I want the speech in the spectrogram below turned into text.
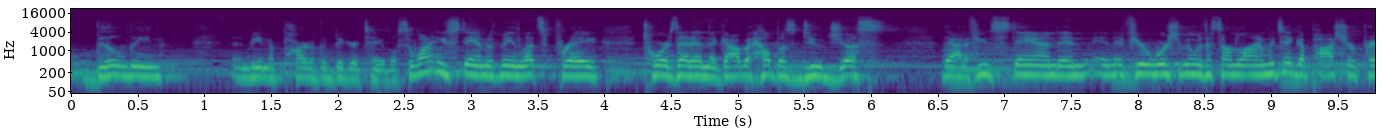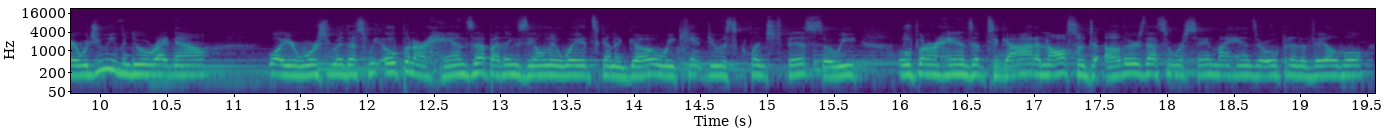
building and being a part of a bigger table. So, why don't you stand with me and let's pray towards that end that God would help us do just that. If you'd stand and, and if you're worshiping with us online, we take a posture of prayer. Would you even do it right now while you're worshiping with us? We open our hands up. I think it's the only way it's going to go. We can't do a clenched fist. So, we open our hands up to God and also to others. That's what we're saying. My hands are open and available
